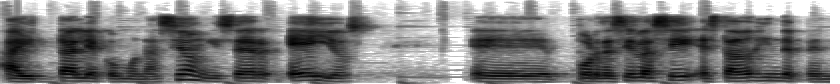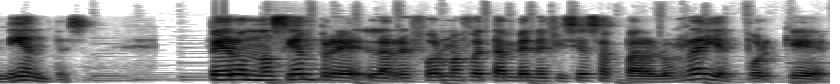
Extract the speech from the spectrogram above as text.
a Italia como nación y ser ellos, eh, por decirlo así, estados independientes. Pero no siempre la reforma fue tan beneficiosa para los reyes, porque,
